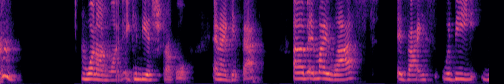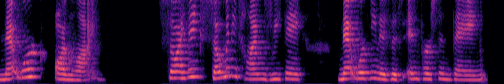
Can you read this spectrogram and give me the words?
one on one, it can be a struggle, and I get that. Um, and my last advice would be network online. So I think so many times we think networking is this in person thing,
